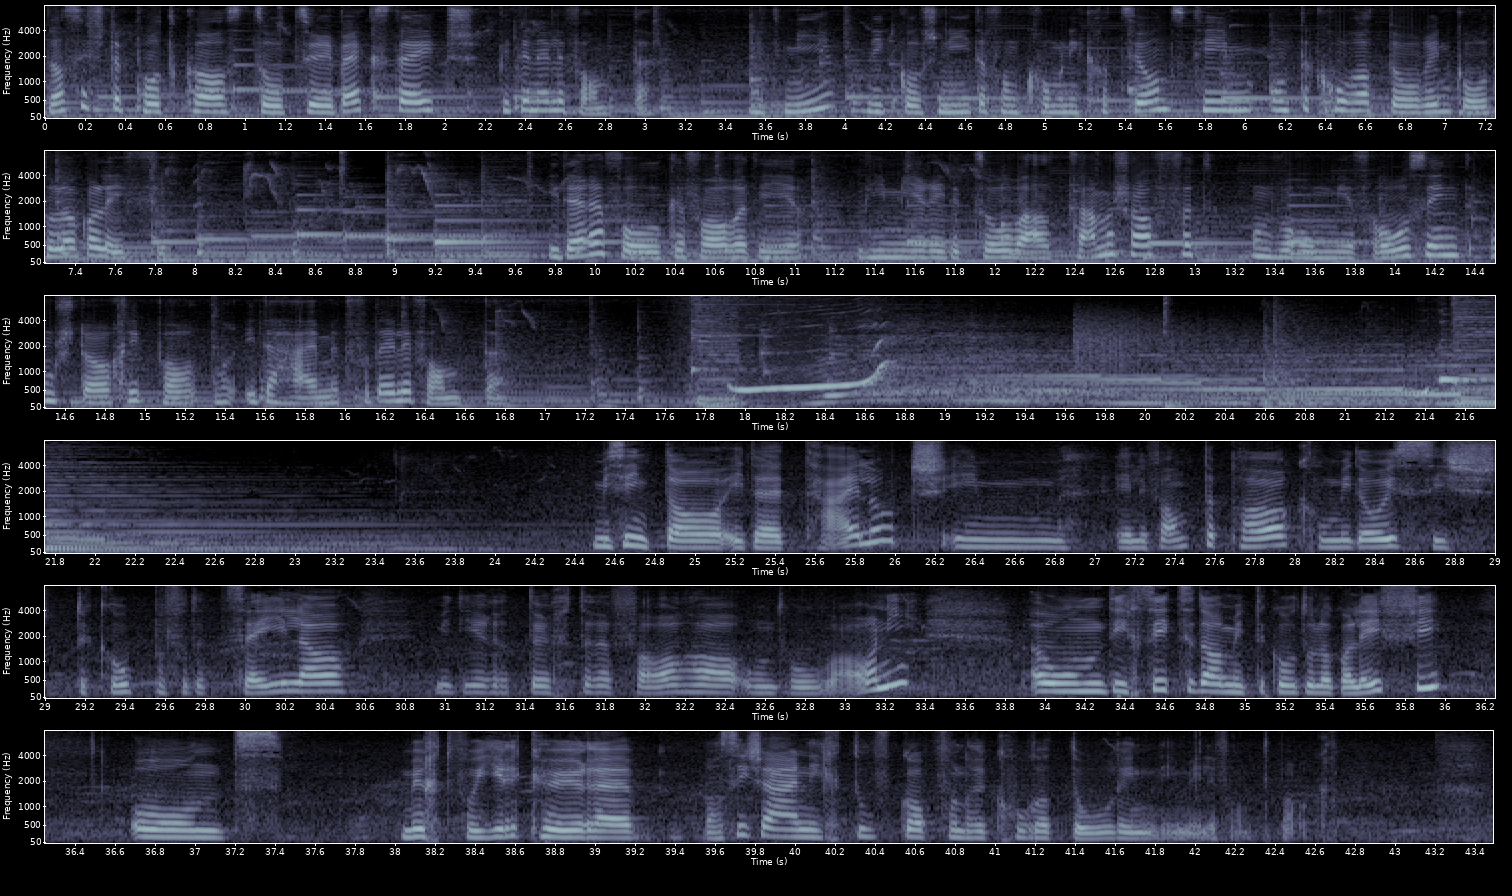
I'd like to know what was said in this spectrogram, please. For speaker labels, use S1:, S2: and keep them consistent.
S1: Das ist der Podcast zu Zürich Backstage bei den Elefanten. Mit mir, Nicole Schneider vom Kommunikationsteam und der Kuratorin Godola Galeffi. In dieser Folge erfahren ihr, wie wir in der Zoowelt zusammenarbeiten und warum wir froh sind um starke Partner in der Heimat der Elefanten. Wir sind hier in der Thai Lodge im Elefantenpark und mit uns ist die Gruppe von der Zeila mit ihren Töchtern Farha und Rovani. Und ich sitze hier mit der Godula Galeffi und möchte von ihr hören, was ist eigentlich die Aufgabe von einer Kuratorin im Elefantenpark?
